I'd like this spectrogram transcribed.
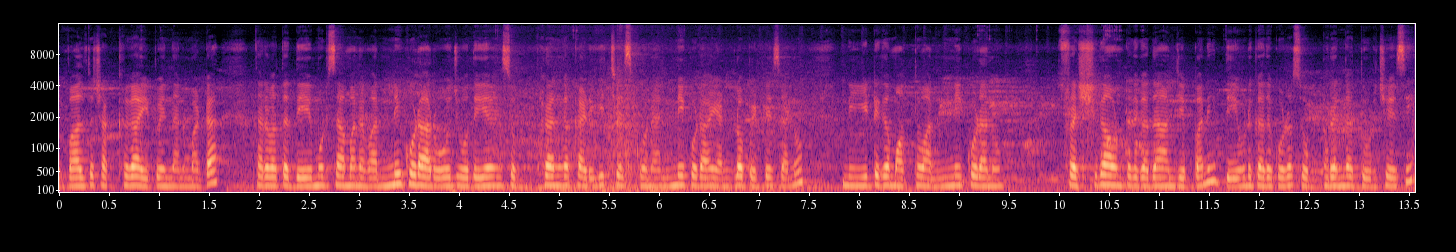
ఇవాళతో చక్కగా అయిపోయిందనమాట తర్వాత దేవుడి సామాన్ అవన్నీ కూడా రోజు ఉదయం శుభ్రంగా కడిగిచ్చేసుకొని అన్నీ కూడా ఎండలో పెట్టేశాను. నీట్గా మొత్తం అన్నీ కూడాను ఫ్రెష్గా ఉంటుంది కదా అని చెప్పని దేవుడి గద కూడా శుభ్రంగా తుడిచేసి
